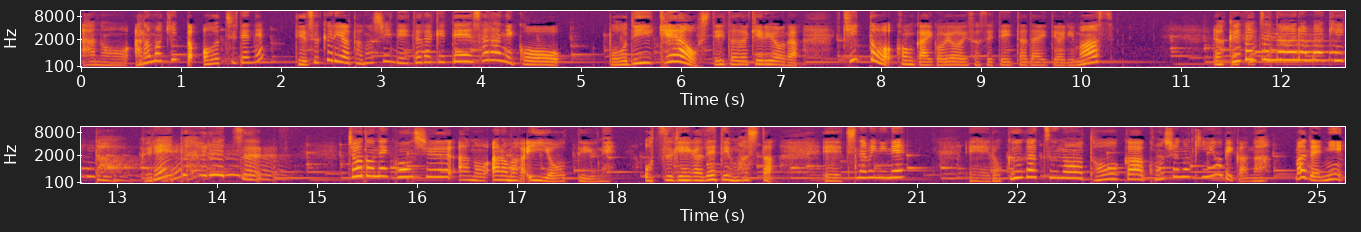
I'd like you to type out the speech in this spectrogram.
あのアロマキットお家でね手作りを楽しんでいただけてさらにこうボディケアをしていただけるようなキットを今回ご用意させていただいております。6月のアロマキットグレープフルーツ。ちょうどね今週あのアロマがいいよっていうねお告げが出てました、えー、ちなみにね、えー、6月の10日今週の金曜日かなまでに、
